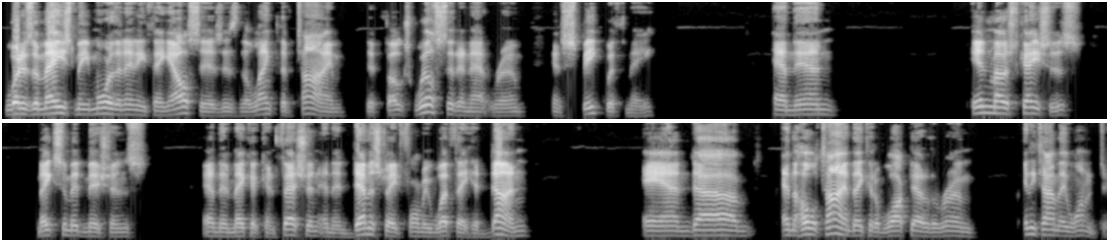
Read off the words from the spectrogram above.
What has amazed me more than anything else is, is the length of time that folks will sit in that room and speak with me. And then, in most cases, make some admissions and then make a confession and then demonstrate for me what they had done. And um, and the whole time they could have walked out of the room anytime they wanted to.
